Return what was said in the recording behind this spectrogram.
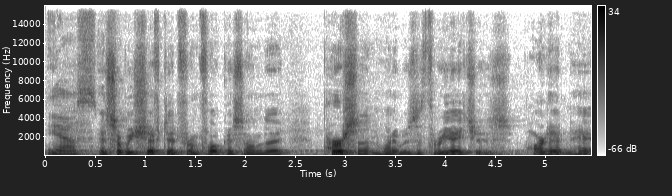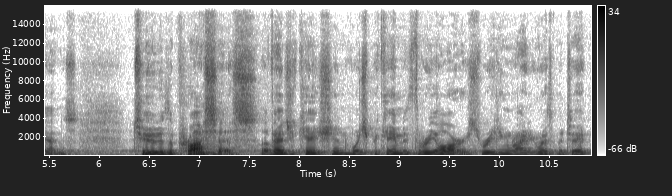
Yes. And so we shifted from focus on the person when it was the three H's, heart, head, and hands, to the process of education, which became the three R's, reading, writing, arithmetic,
